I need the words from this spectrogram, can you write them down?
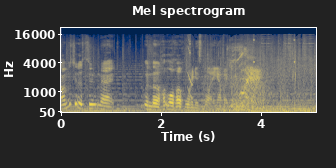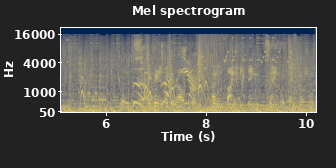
So I'm just gonna assume that when the low health warning is playing, I'm actually I couldn't figure out, I didn't find anything saying what that threshold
